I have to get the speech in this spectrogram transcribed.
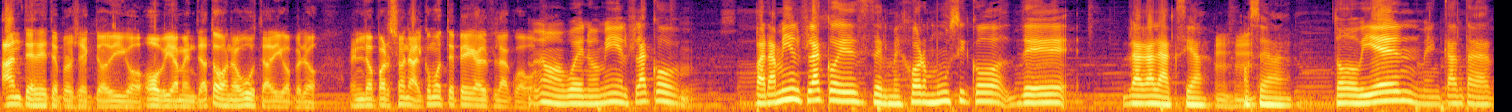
Antes de este proyecto, digo, obviamente, a todos nos gusta, digo, pero en lo personal, ¿cómo te pega el flaco a vos? No, bueno, a mí el flaco, para mí el flaco es el mejor músico de la galaxia. O sea, todo bien, me encanta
